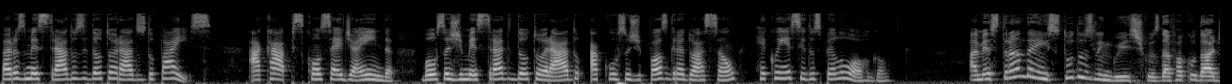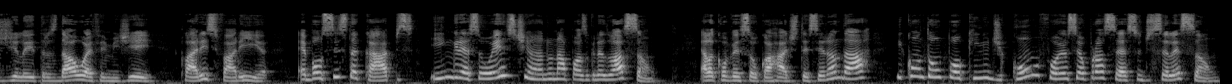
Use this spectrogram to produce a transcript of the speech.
para os mestrados e doutorados do país. A CAPES concede ainda bolsas de mestrado e doutorado a cursos de pós-graduação reconhecidos pelo órgão. A mestranda em Estudos Linguísticos da Faculdade de Letras da UFMG, Clarice Faria, é bolsista CAPES e ingressou este ano na pós-graduação. Ela conversou com a Rádio Terceiro Andar e contou um pouquinho de como foi o seu processo de seleção.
